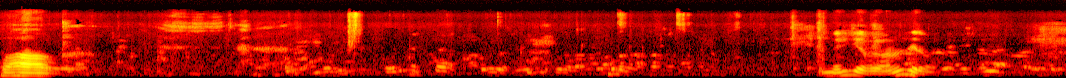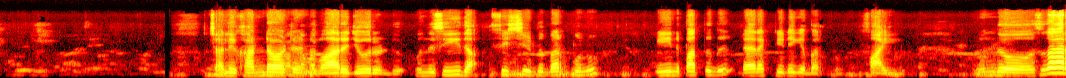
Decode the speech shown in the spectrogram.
ವಾವ್. ಚಳಿ ಖಂಡವಾಟ ಉಂಡು ಭಾರಿ ಜೋರುಂಡು ಒಂದು ಸೀದಾ ಫಿಶ್ ಹಿಡ್ದು ಬರ್ಪುನು ಮೀನು ಪತ್ತದು ಡೈರೆಕ್ಟ್ ಇಡೆಗೆ ಬರ್ಪುನು ಫೈಲ್ ಒಂದು ಸುಧಾರ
